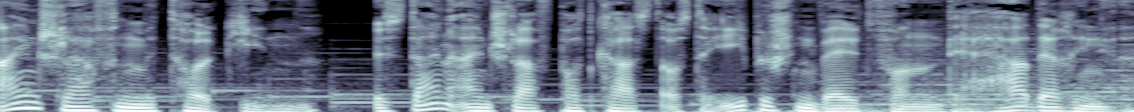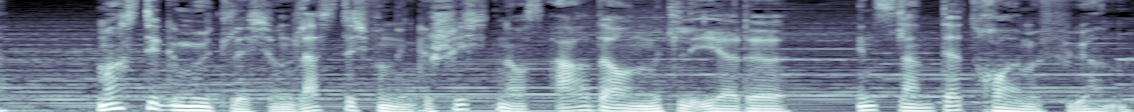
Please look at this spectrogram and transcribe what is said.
Einschlafen mit Tolkien ist dein Einschlaf-Podcast aus der epischen Welt von Der Herr der Ringe. Mach's dir gemütlich und lass dich von den Geschichten aus Arda und Mittelerde ins Land der Träume führen.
